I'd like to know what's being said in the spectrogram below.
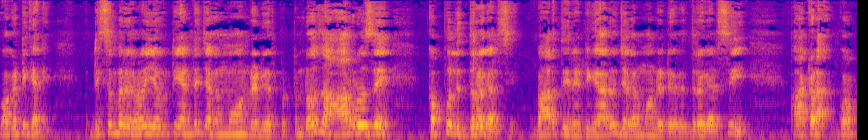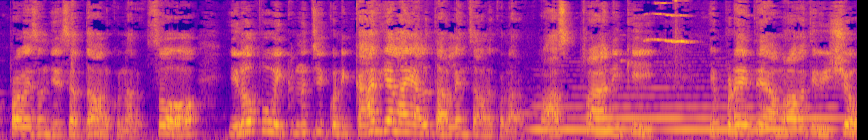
ఒకటికని డిసెంబర్ ఇరవై ఒకటి అంటే జగన్మోహన్ రెడ్డి గారు పుట్టినరోజు. ఆ రోజే కప్పులు ఇద్దరు కలిసి భారతీ రెడ్డి గారు జగన్మోహన్ రెడ్డి గారు ఇద్దరు కలిసి అక్కడ గృహప్రవేశం చేసేద్దాం అనుకున్నారు. సో ఈలోపు ఇక్కడి నుంచి కొన్ని కార్యాలయాలు తరలించాలనుకున్నారు. రాష్ట్రానికి ఎప్పుడైతే అమరావతి విషయం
